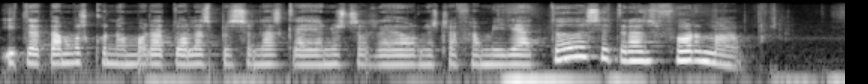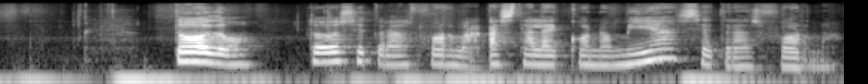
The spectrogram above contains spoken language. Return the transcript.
y tratamos con amor a todas las personas que hay a nuestro alrededor, nuestra familia, todo se transforma. Todo, todo se transforma, hasta la economía se transforma.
